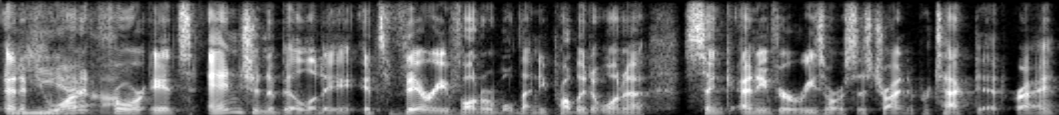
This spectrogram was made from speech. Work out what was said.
And if you want it for its engine ability, it's very vulnerable. Then you probably don't want to sink any of your resources trying to protect it, right?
